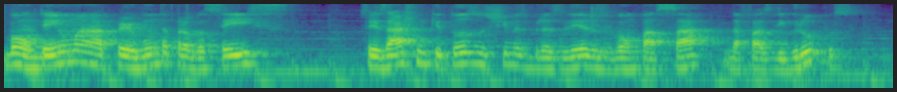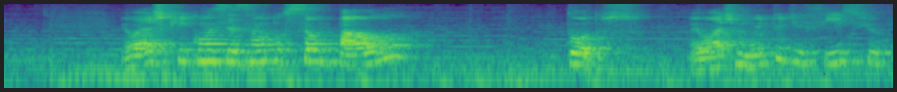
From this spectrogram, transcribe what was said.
Bom, tem uma pergunta para vocês vocês acham que todos os times brasileiros vão passar da fase de grupos? Eu acho que com exceção do São Paulo, todos. Eu acho muito difícil,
